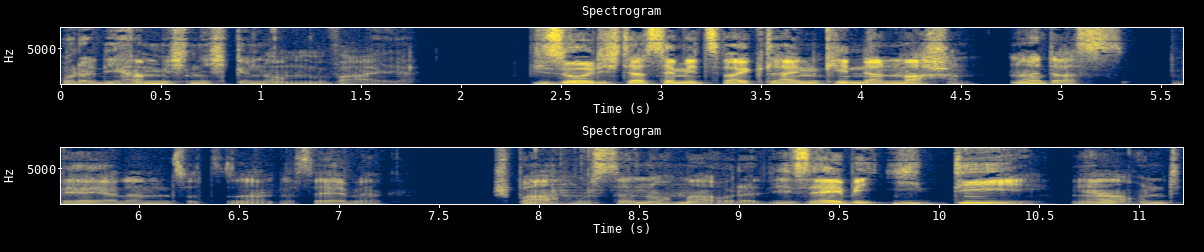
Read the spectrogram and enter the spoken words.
oder die haben mich nicht genommen, weil. wie sollte ich das denn mit zwei kleinen Kindern machen? Ne, das wäre ja dann sozusagen dasselbe Sprachmuster nochmal oder dieselbe Idee. Ja, und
